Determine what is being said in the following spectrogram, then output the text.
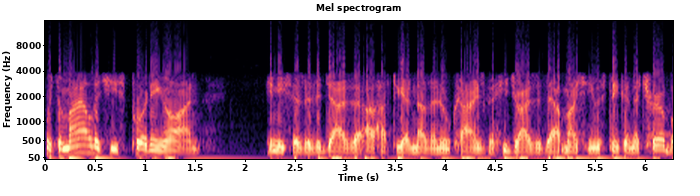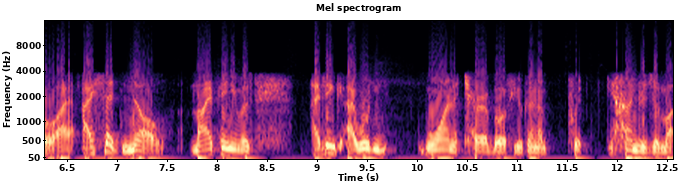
with the mileage he's putting on, and he says if it does, I'll have to get another new car. He's, he drives it that much, and he was thinking a turbo. I, I said no. My opinion was, I think I wouldn't want a turbo if you're going to put hundreds of mi-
